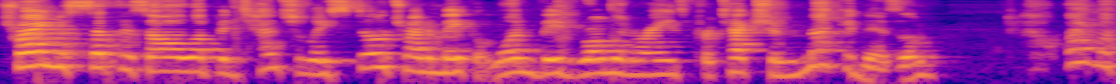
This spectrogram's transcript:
trying to set this all up intentionally, still trying to make it one big Roman Reigns protection mechanism. Why the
